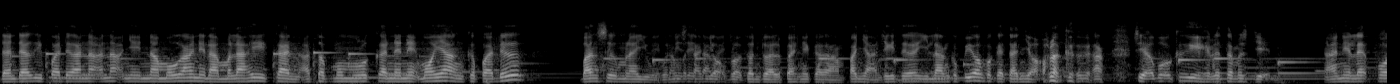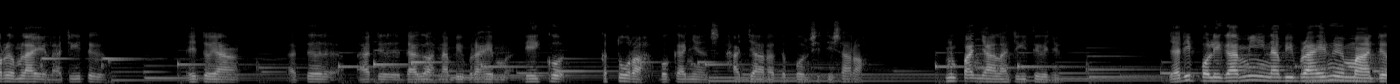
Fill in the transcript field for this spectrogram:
Dan daripada anak-anaknya enam orang inilah melahirkan atau memulakan nenek moyang kepada bangsa Melayu. Ini saya tanjak pula tuan-tuan lepas ni sekarang. Panjang cerita, hilang kepiah pakai tanjak pula sekarang. Siap bawa kerih datang masjid. Nah, ini lab forum lain lah cerita. Itu yang kata ada darah Nabi Ibrahim. Dia ikut keturah bukannya Hajar ataupun Siti Sarah. Ini panjanglah ceritanya. Jadi poligami Nabi Ibrahim ni memang ada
